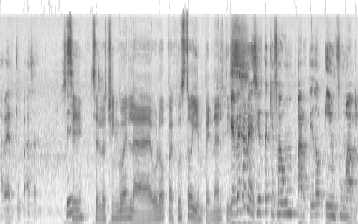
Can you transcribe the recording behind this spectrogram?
a ver qué pasa. Sí. Sí, se los chingó en la Europa justo y en penaltis. Que déjame decirte que fue un partido infumable.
